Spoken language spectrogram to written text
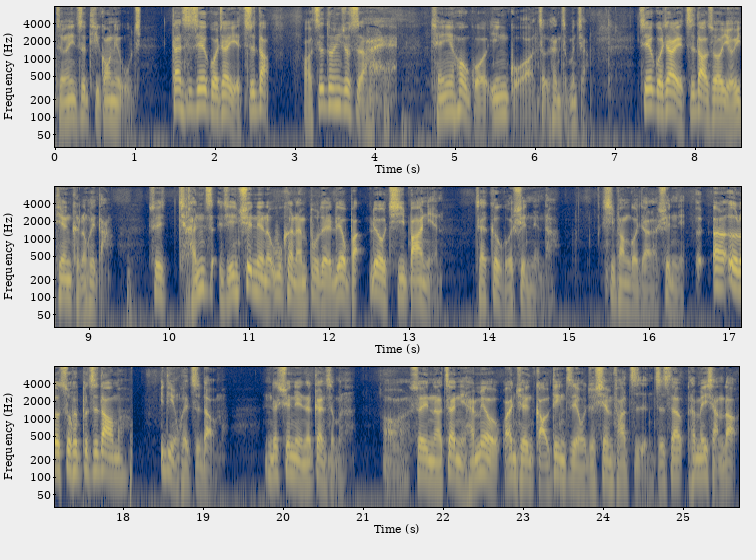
只能一直提供你武器。但是这些国家也知道，哦，这东西就是哎，前因后果，因果这个看怎么讲。这些国家也知道说有一天可能会打。所以很早已经训练了乌克兰部队六八六七八年，在各国训练他，西方国家的训练。呃，俄罗斯会不知道吗？一定会知道嘛。你的训练在干什么呢？哦，所以呢，在你还没有完全搞定之前，我就先发制人。只是他他没想到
